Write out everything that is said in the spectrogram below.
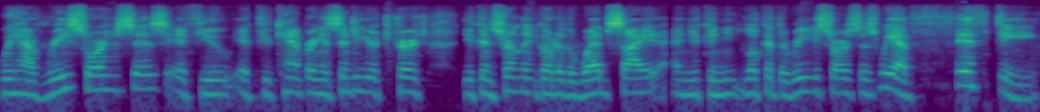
we have resources. If you if you can't bring us into your church, you can certainly go to the website and you can look at the resources. We have 50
